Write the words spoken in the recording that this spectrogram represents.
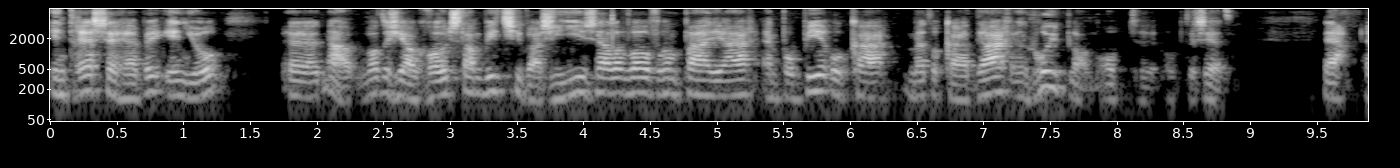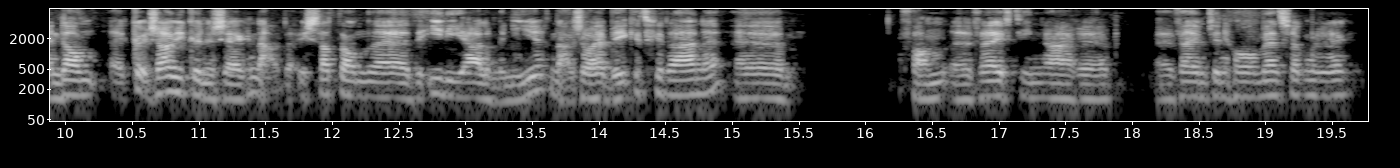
interesse hebben in, joh, uh, nou, wat is jouw grootste ambitie? Waar zie je jezelf over een paar jaar? En probeer elkaar, met elkaar daar een groeiplan op te, op te zetten. Ja, en dan uh, zou je kunnen zeggen, nou, is dat dan de ideale manier? Nou, zo heb ik het gedaan, hè? van 15 naar 2500 mensen, zou ik maar zeggen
